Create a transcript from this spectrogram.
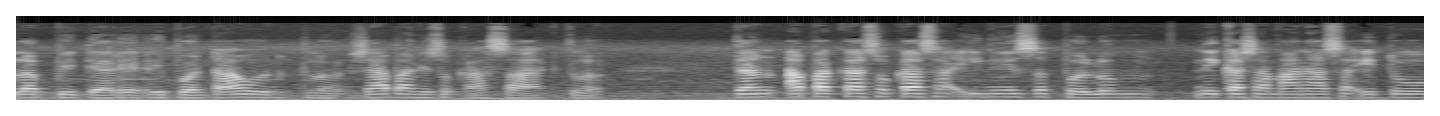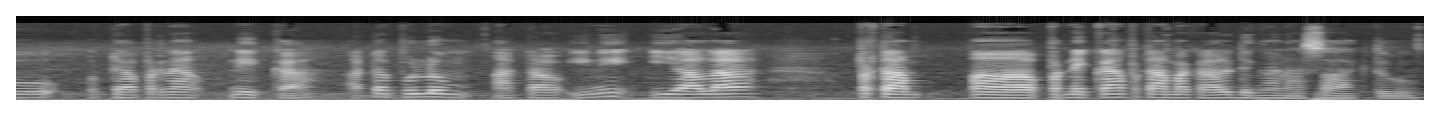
lebih dari ribuan tahun gitu loh. Siapa nih Sukasa gitu loh? Dan apakah Sukasa ini sebelum nikah sama Nasa itu udah pernah nikah atau belum? Atau ini ialah pertama uh, pernikahan pertama kali dengan Nasa gitu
